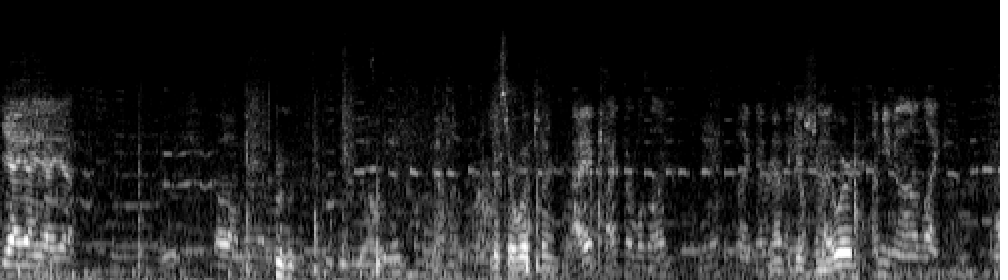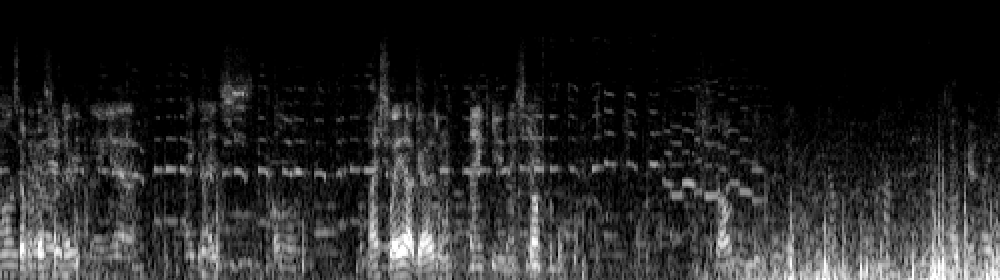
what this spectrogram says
Yeah, yeah, yeah, yeah. Oh man. That's our website. I have my thermals on. Like everything. Navigation I've got- nowhere? I'm even on like long Is that thermals, said? everything. Yeah. I guys cold. Nice layout, guys, man. Thank you, thank it's you. comfortable. Okay.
